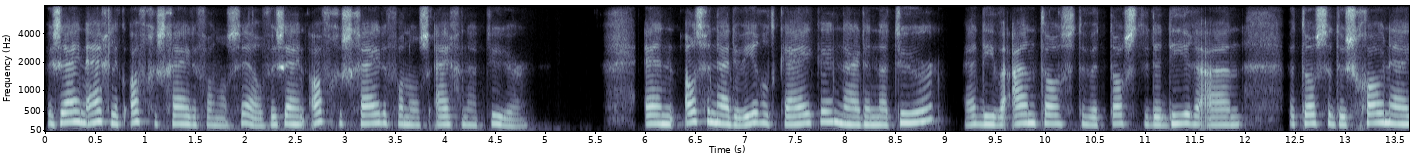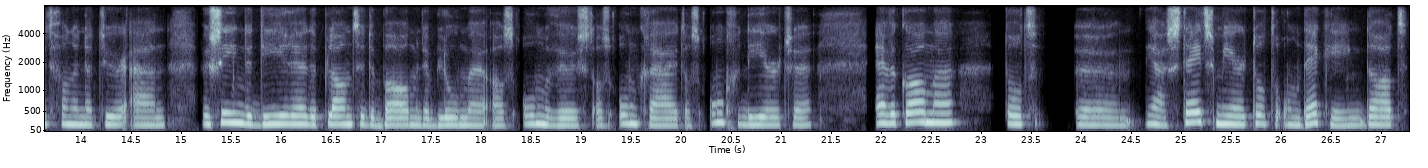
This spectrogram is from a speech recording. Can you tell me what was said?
we zijn eigenlijk afgescheiden van onszelf. We zijn afgescheiden van ons eigen natuur. En als we naar de wereld kijken, naar de natuur, hè, die we aantasten, we tasten de dieren aan, we tasten de schoonheid van de natuur aan. We zien de dieren, de planten, de bomen, de bloemen als onbewust, als onkruid, als ongedierte. En we komen tot uh, ja, steeds meer tot de ontdekking dat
